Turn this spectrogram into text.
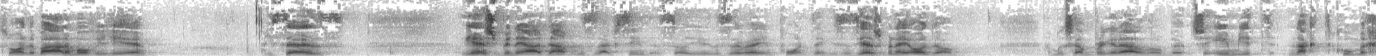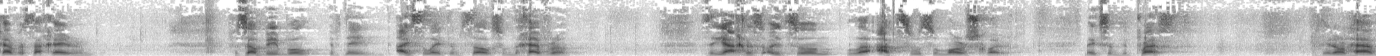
So on the bottom over here, he says, Yesh b'nei Adam, this is, I've seen this, so you, this is a very important thing. He says, Yesh b'nei Adam, I'm going to bring it out a little bit. She'im yit nachtku mecheves acherim, for some people, if they isolate themselves from the chevra, zeyachas oitzum la'atzvus umor makes them depressed if they don't have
